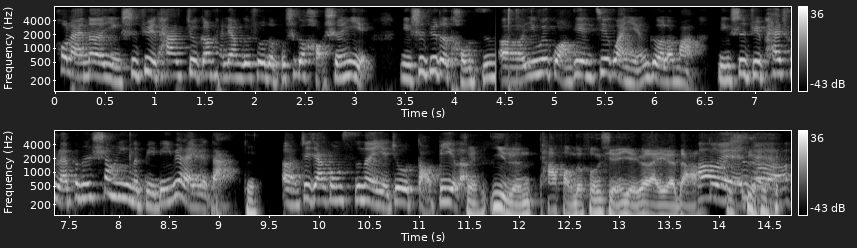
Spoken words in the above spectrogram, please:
后来呢，影视剧它就刚才亮哥说的不是个好生意，影视剧的投资呃因为广电接管严格了嘛，影视剧拍出来不能上映的比例越来越大。对。呃，这家公司呢也就倒闭了。对，艺人塌房的风险也越来越大。啊，对是的，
